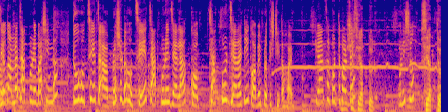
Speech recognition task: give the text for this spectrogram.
যেহেতু আমরা চাঁদপুরের বাসিন্দা তো হচ্ছে প্রশ্নটা হচ্ছে চাঁদপুরে জেলা কব চাঁদপুর জেলাটি কবে প্রতিষ্ঠিত হয়? কেউ অ্যান্সার করতে পারবে? ছিয়াত্তর। উনিশশো? ছিয়াত্তর।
